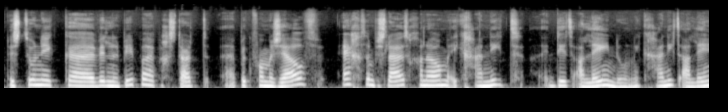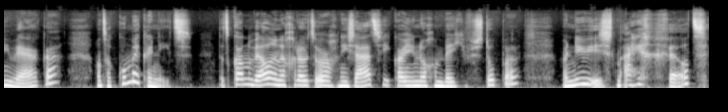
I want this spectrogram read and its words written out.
Dus toen ik uh, Willende People heb gestart, heb ik voor mezelf echt een besluit genomen. Ik ga niet dit alleen doen. Ik ga niet alleen werken, want dan kom ik er niet Dat kan wel in een grote organisatie, kan je nog een beetje verstoppen. Maar nu is het mijn eigen geld.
